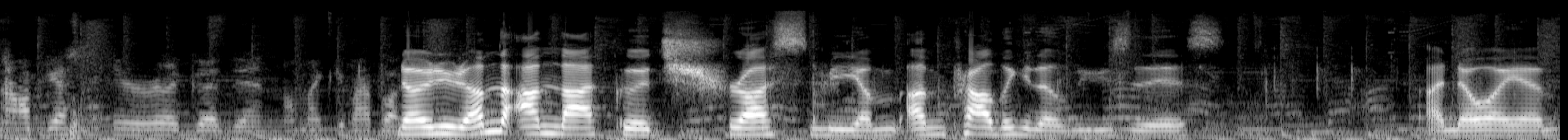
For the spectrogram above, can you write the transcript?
No, I'm guessing you're really good then. I'm get my butt. No, dude, I'm not, I'm not good. Trust me. I'm I'm probably gonna lose this. I know I am.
